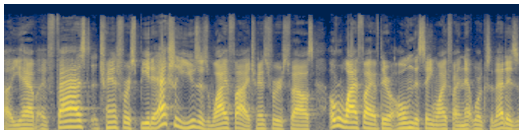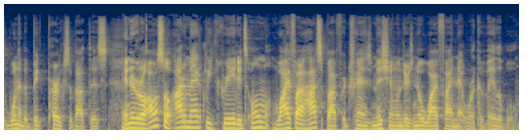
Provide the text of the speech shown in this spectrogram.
Uh, you have a fast transfer speed. It actually uses Wi-Fi, transfers files over Wi-Fi if they're on the same Wi-Fi network. So that is one of the big perks about this. And it'll also automatically create its own Wi-Fi hotspot for transmission when there's no Wi-Fi network available.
